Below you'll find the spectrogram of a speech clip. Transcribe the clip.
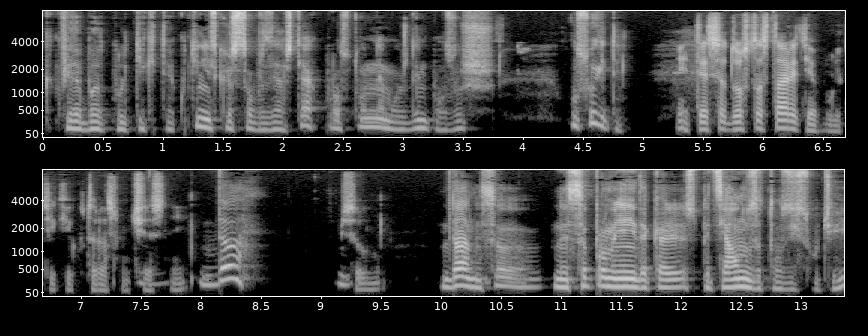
какви да бъдат политиките. Ако ти не искаш да съобразяваш тях, просто не можеш да им ползваш услугите. И те са доста стари тия политики, ако трябва да сме честни. Да. Да, не са, не са променени, да кажа, специално за този случай.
